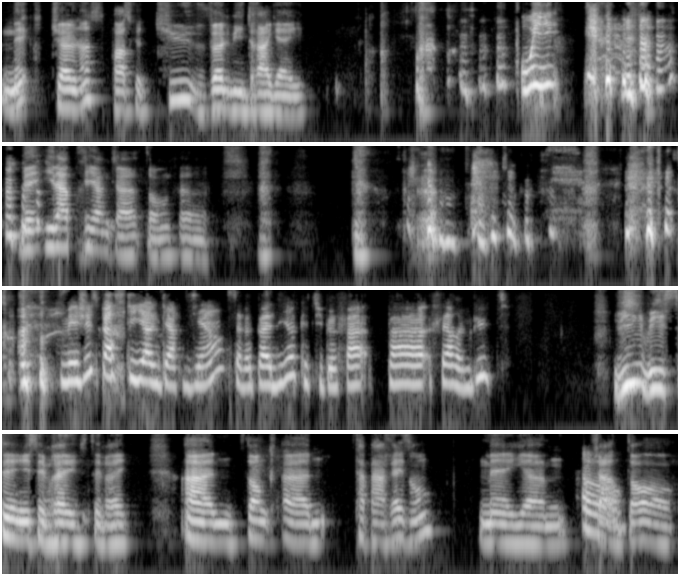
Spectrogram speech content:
Nick Jonas parce que tu veux lui draguer. Oui, Mais il a pris un cas, donc. mais juste parce qu'il y a le gardien, ça veut pas dire que tu peux fa- pas faire un but. Oui, oui, c'est c'est vrai, c'est vrai. Euh, donc, euh, t'as pas raison, mais euh, Oh. j'adore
